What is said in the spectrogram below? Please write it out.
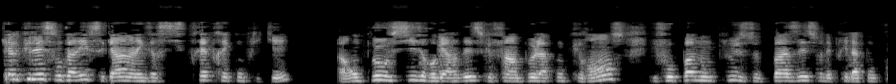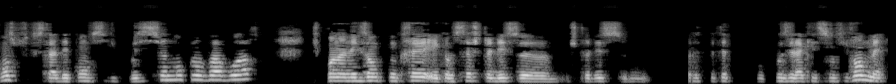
calculer son tarif, c'est quand même un exercice très très compliqué. Alors, on peut aussi regarder ce que fait un peu la concurrence. Il faut pas non plus se baser sur les prix de la concurrence, puisque cela dépend aussi du positionnement que l'on va avoir. Je prends un exemple concret et comme ça, je te laisse, euh, je te laisse euh, peut-être poser la question suivante, mais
